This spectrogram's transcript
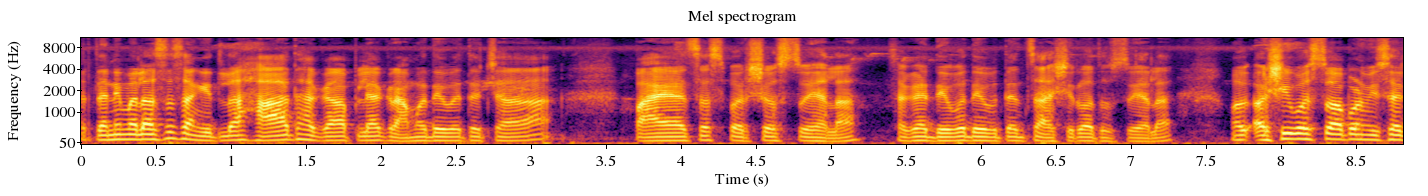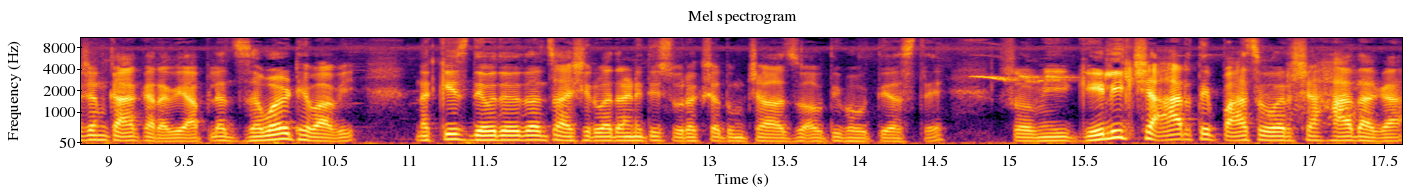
तर त्यांनी मला असं सांगितलं हा धागा आपल्या ग्रामदेवतेच्या पायाचा स्पर्श असतो ह्याला. सगळ्या देवदेवतांचा आशीर्वाद असतो याला मग अशी वस्तू आपण विसर्जन का करावी? आपल्या जवळ ठेवावी. नक्कीच देवदेवतांचा आशीर्वाद आणि ती सुरक्षा तुमच्या आजू अवतीभोवती असते. सो मी गेली चार ते पाच वर्ष हा धागा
